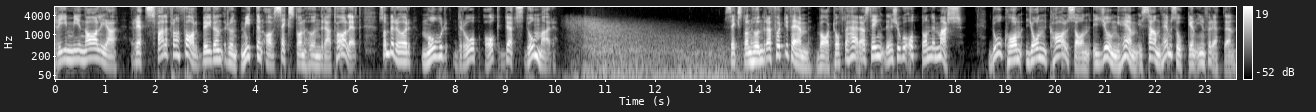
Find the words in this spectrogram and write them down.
Kriminalia Rättsfall från Falbygden runt mitten av 1600-talet som berör mord, dråp och dödsdomar. 1645 Vartofta häradsting den 28 mars. Då kom John Karlsson i Ljunghem i Sandhems socken inför rätten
